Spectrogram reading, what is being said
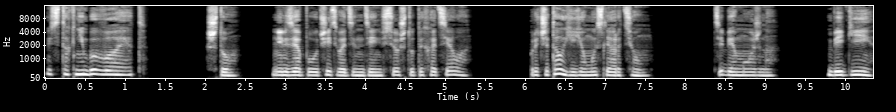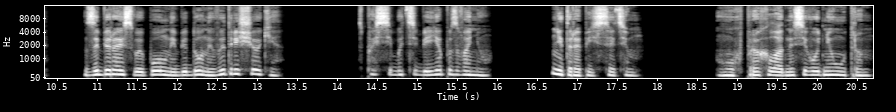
Ведь так не бывает. Что? Нельзя получить в один день все, что ты хотела. Прочитал ее мысли Артём. Тебе можно. Беги, забирай свой полный бидон и вытри щеки. Спасибо тебе, я позвоню. Не торопись с этим. Ух, прохладно сегодня утром.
